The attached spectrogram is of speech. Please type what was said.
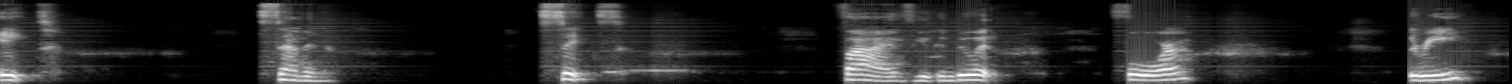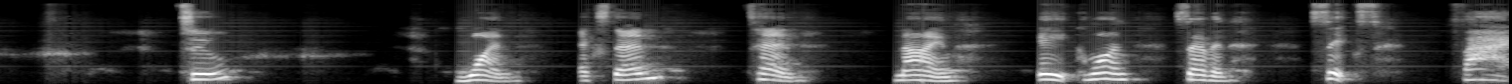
8, 7, 6, 5. You can do it. 4, 3, 2, 1. Extend. 10, 9, 8. Come on. 7, 6, 5,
